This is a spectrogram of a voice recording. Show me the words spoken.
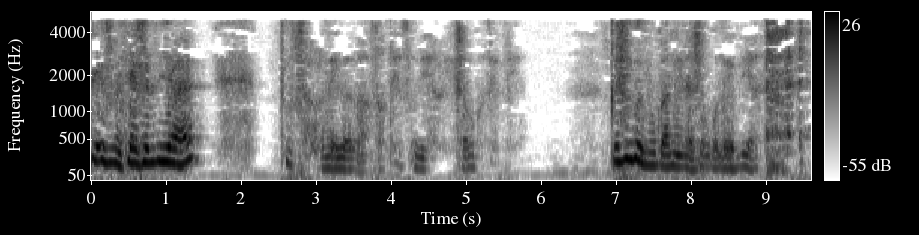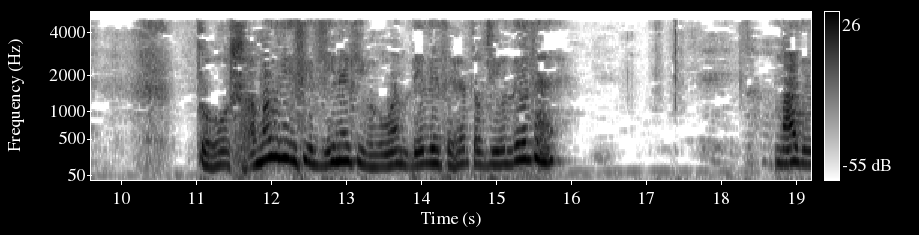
कि इसमें कैसे दिया है तो चावल देगा तो दे तो दिया, सबको दे दिया। किसी को भूखा नहीं रहा सबको दे दिया। तो वो सामग्री इसके जीने की भगवान दे देते हैं, तब जीवन देते हैं। माँ के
